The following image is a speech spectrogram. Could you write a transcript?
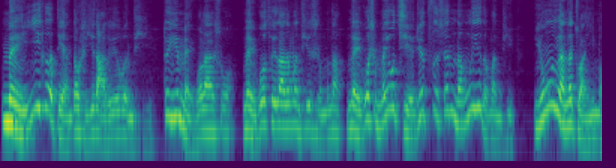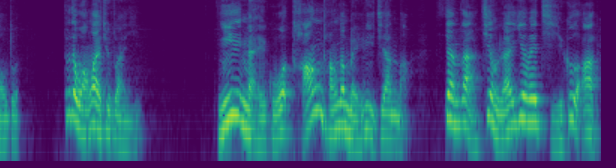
每一个点都是一大堆的问题。对于美国来说，美国最大的问题是什么呢？美国是没有解决自身能力的问题，永远的转移矛盾，对不对？往外去转移。你美国堂堂的美利坚呐，现在竟然因为几个啊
